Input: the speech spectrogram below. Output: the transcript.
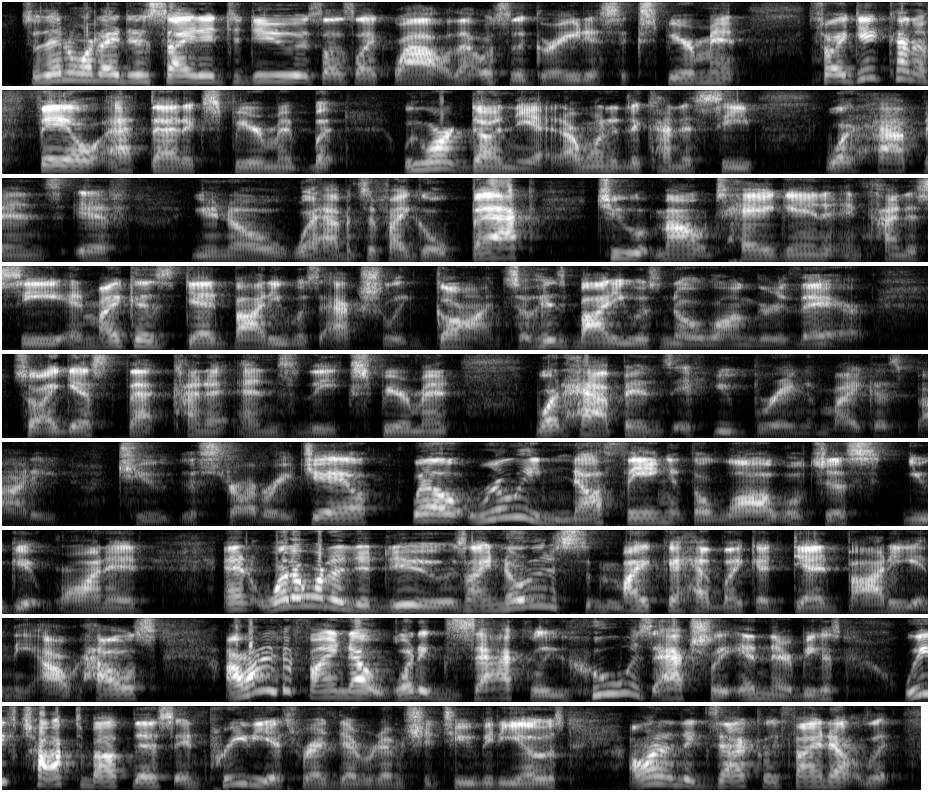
So then what I decided to do is I was like, wow, that was the greatest experiment. So I did kind of fail at that experiment, but we weren't done yet. I wanted to kind of see what happens if, you know, what happens if I go back to Mount Hagen and kind of see. And Micah's dead body was actually gone. So his body was no longer there. So I guess that kind of ends the experiment. What happens if you bring Micah's body to the Strawberry Jail? Well, really nothing. The law will just, you get wanted and what I wanted to do is I noticed Micah had like a dead body in the outhouse. I wanted to find out what exactly, who was actually in there because we've talked about this in previous Red Dead Redemption 2 videos. I wanted to exactly find out like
